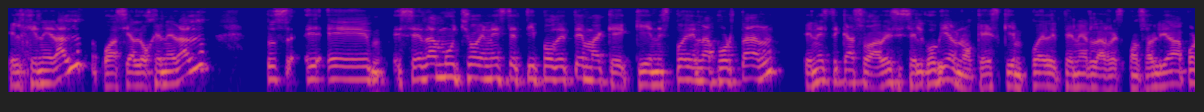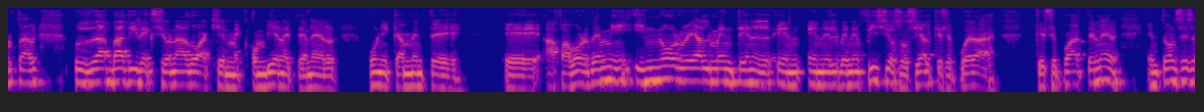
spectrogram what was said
el general o hacia lo general, pues eh, eh, se da mucho en este tipo de tema que quienes pueden aportar en este caso a veces el gobierno, que es quien puede tener la responsabilidad de aportar, pues va direccionado a quien me conviene tener únicamente eh, a favor de mí y no realmente en el, beneficio social que se, pueda, que se pueda tener. Entonces,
